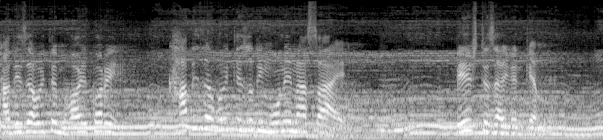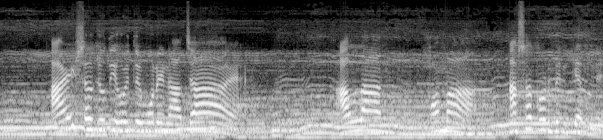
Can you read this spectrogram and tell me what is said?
খাদিজা হইতে ভয় করে। খাদিজা হইতে যদি মনে না চায় বেহেস্তে যাইবেন কেমনে? আয়েশা যদি হইতে মনে না চায়, আল্লাহ ক্ষমা আশা করবেন কেমনে?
